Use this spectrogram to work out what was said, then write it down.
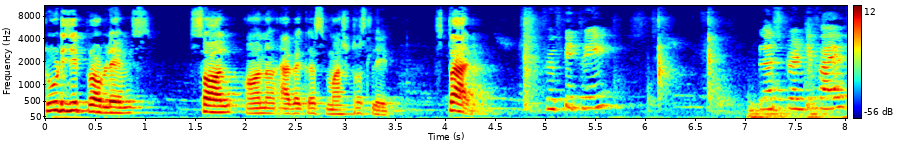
two digit problems solve on a abacus master slate. Start. 53 plus 25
